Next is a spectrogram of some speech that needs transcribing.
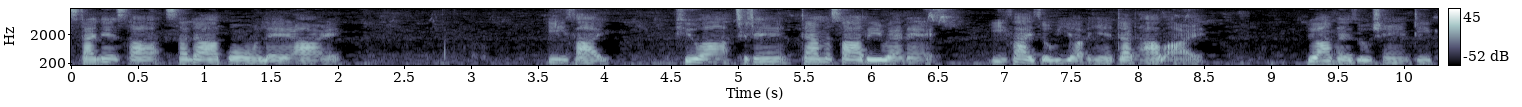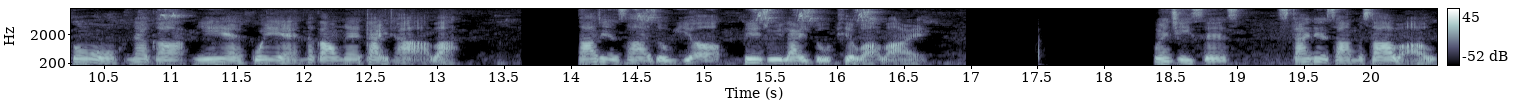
style နဲ့စားစန္ဒာပုံကိုလဲရတယ် E5 ဖြူကချက်ချင်းတမ်းမစားသေးပဲနဲ့ E5 ဆိုပြီးတော့အရင်တက်ထားပါတယ်ပြောရမယ်ဆိုရှင်ဒီပုံကိုအနက်ကမြင်းရဲ့ကွင်းရဲ့နှကောင်နဲ့တိုက်ထားတာပါစားတင်စားဆိုပြီးတော့ပေးကျွေးလိုက်လို့ဖြစ်သွားပါတယ် When Jesus style နဲ့စားမစားပါဘူး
